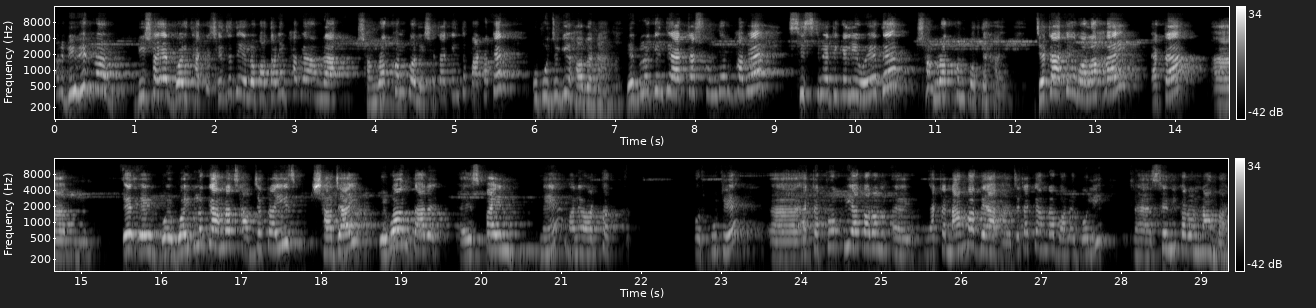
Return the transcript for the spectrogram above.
মানে বিভিন্ন বিষয়ের বই থাকে। সে যদি এলোপাতাড়ি ভাবে আমরা সংরক্ষণ করি, সেটা কিন্তু পাঠকের উপযোগী হবে না। এগুলো কিন্তু একটা সুন্দরভাবে সিস্টেমেটিক্যালি ওয়েতে সংরক্ষণ করতে হয়। যেটাকে বলা হয় একটা এই বই- বইগুলোকে আমরা সাবজেক্ট ওয়াইজ সাজাই এবং তার স্পাইন মানে অর্থাৎ পুটে একটা প্রক্রিয়াকরণ একটা নাম্বার দেয়া হয়, যেটাকে আমরা বলে, বলি শ্রেণীকরণ নাম্বার।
